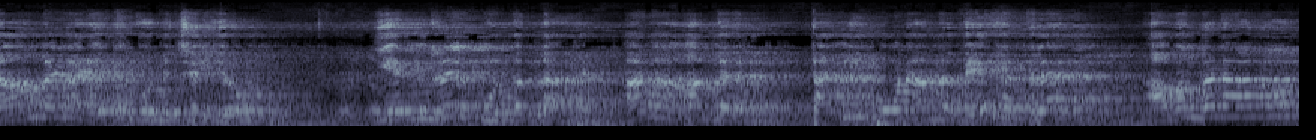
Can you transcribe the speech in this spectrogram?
நாங்கள் அழைத்துக் கொண்டு செல்கிறோம் என்று முன்வந்தார்கள். ஆனா அந்த தண்ணி போன அந்த வேகத்துல அவங்களாலும்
